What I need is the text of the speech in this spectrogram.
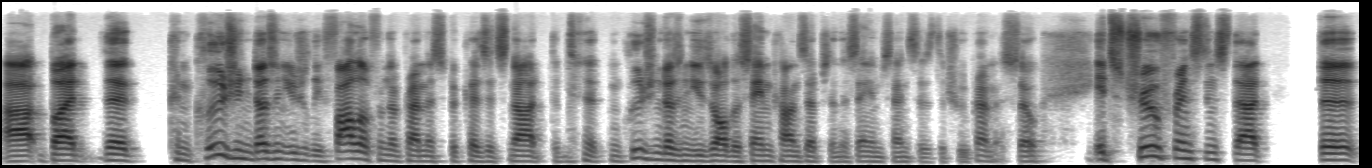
uh, but the conclusion doesn't usually follow from the premise because it's not the conclusion doesn't use all the same concepts in the same sense as the true premise. So it's true, for instance, that the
